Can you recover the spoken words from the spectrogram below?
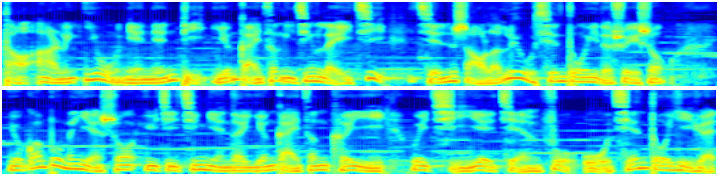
到二零一五年年底，营改增已经累计减少了六千多亿的税收。有关部门也说，预计今年的营改增可以为企业减负五千多亿元，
